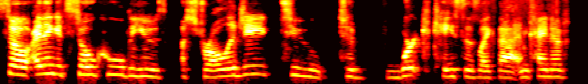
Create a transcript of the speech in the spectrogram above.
So I think it's so cool to use astrology to to work cases like that and kind of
